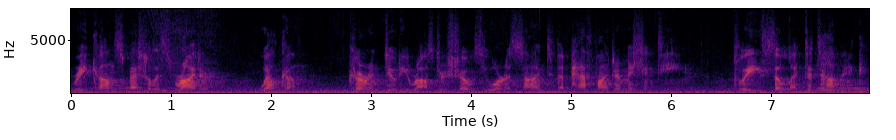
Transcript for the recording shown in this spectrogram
Recon Specialist Ryder. Welcome. Current duty roster shows you are assigned to the Pathfinder mission team. Please select a topic.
